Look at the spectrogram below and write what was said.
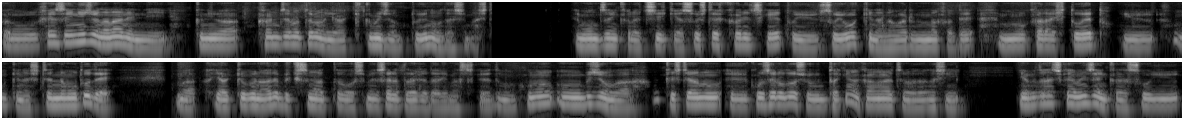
あの、平成27年に国は患者のための薬局ビジョンというのを出しました。門前から地域へ、そしてかかりつけへという、そういう大きな流れの中で、物から人へという大きな視点のもとで、まあ、薬局のあるべき姿を示されたわけでありますけれども、このビジョンは決してあの、厚生労働省だけが考えたのではなし、薬剤会も以前からそういう、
